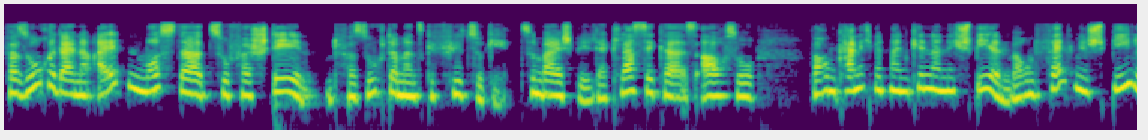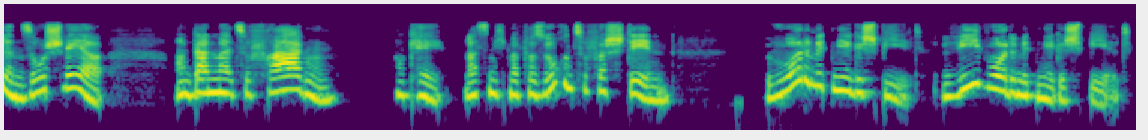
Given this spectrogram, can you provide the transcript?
Versuche deine alten Muster zu verstehen und versuch da mal ins Gefühl zu gehen. Zum Beispiel, der Klassiker ist auch so, Warum kann ich mit meinen Kindern nicht spielen? Warum fällt mir Spielen so schwer? Und dann mal zu fragen, okay, lass mich mal versuchen zu verstehen. Wurde mit mir gespielt? Wie wurde mit mir gespielt?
